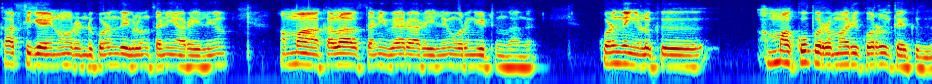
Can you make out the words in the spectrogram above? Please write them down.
கார்த்திகேயனும் ரெண்டு குழந்தைகளும் தனி அறையிலையும் அம்மா கலா தனி வேறு அறையிலையும் உறங்கிட்டு இருந்தாங்க. குழந்தைங்களுக்கு அம்மா கூப்பிடுற மாதிரி குரல் கேட்குது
